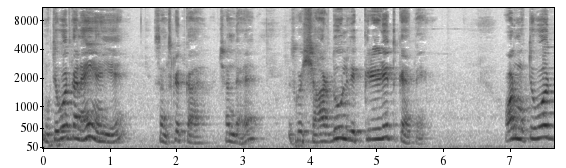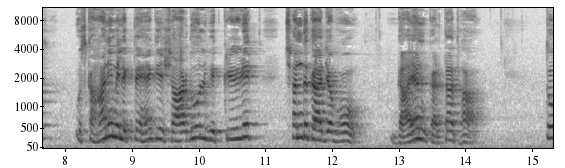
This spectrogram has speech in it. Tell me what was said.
मुक्तिबोध का नहीं है ये। संस्कृत का छंद है, इसको शार्दूल विक्रीड़ित कहते हैं। और मुक्तिबोध उस कहानी में लिखते हैं कि शार्दुल विक्रीड़ित छंद का जब वो गायन करता था तो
